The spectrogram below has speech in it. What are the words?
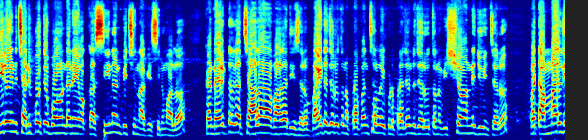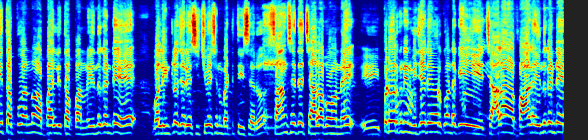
హీరోయిన్ చనిపోతే బాగుండనే ఒక సీన్ అనిపించింది నాకు ఈ సినిమాలో. కానీ డైరెక్టర్ గారు చాలా బాగా తీశారు. బయట జరుగుతున్న ప్రపంచంలో ఇప్పుడు ప్రజెంట్ జరుగుతున్న విషయం అన్ని చూపించారు. బట్ అమ్మాయిలది తప్పు అన్ను అబ్బాయిలది తప్పు అన్ను. ఎందుకంటే వాళ్ళ ఇంట్లో జరిగే సిచ్యువేషన్ బట్టి తీశారు. సాంగ్స్ అయితే చాలా బాగున్నాయి. ఇప్పటివరకు నేను విజయ్ దేవరకొండకి చాలా బాగా ఎందుకంటే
